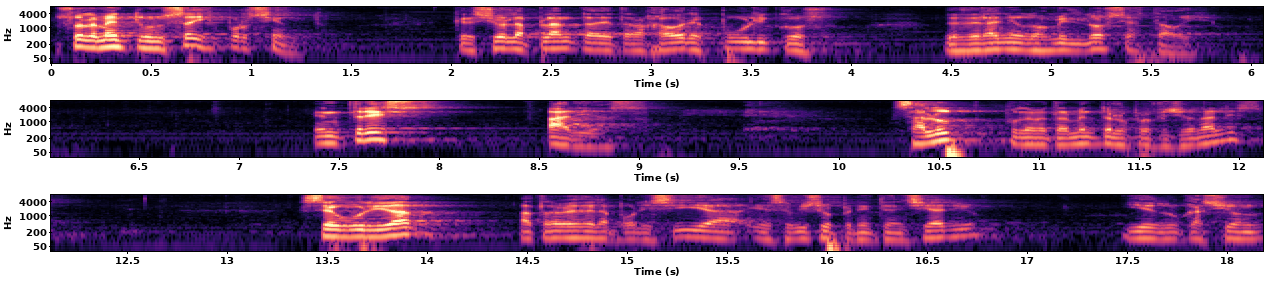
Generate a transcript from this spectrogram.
Solamente un 6% creció la planta de trabajadores públicos desde el año 2012 hasta hoy. En tres áreas. Salud, fundamentalmente los profesionales, seguridad a través de la policía y el servicio penitenciario y educación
